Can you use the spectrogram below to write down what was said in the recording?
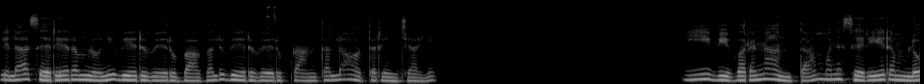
ఇలా శరీరంలోని వేరువేరు భాగాలు వేరువేరు ప్రాంతాల్లో అవతరించాయి. ఈ వివరణ అంతా మన శరీరంలో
